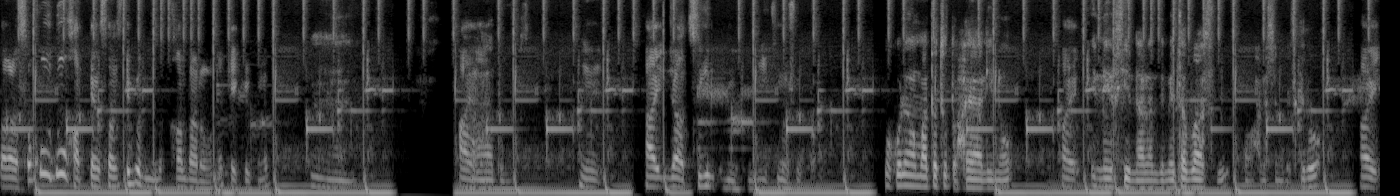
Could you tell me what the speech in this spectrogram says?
だからそこをどう発展させていくのかだろうね、結局ね。うん。うん。はい、はかなと思って。いうんはい、じゃあ次に行きましょうこれはまたちょっと流行りのか。はい、NFT に並んでメタバースの話なんですけど、はい、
